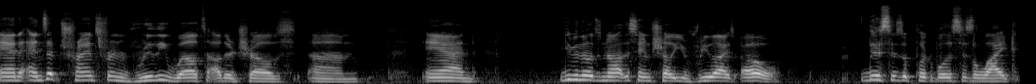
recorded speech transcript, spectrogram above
And it ends up transferring really well to other trails. Um, and even though it's not the same trail, you realize, oh, this is applicable. This is like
